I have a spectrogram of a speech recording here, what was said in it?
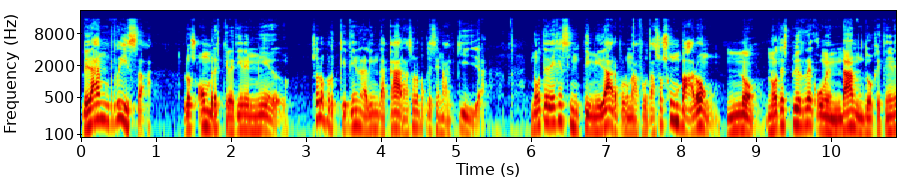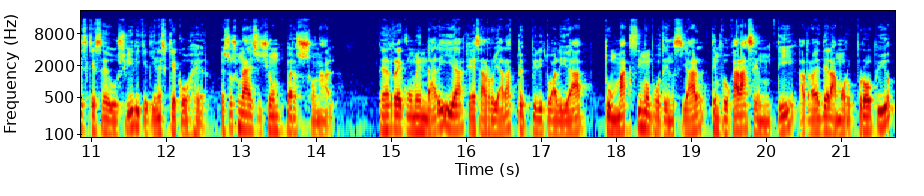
le dan risa los hombres que le tienen miedo, solo porque tiene la linda cara, solo porque se maquilla, no te dejes intimidar por una fruta, sos un varón. No, no te estoy recomendando que tienes que seducir y que tienes que coger. Eso es una decisión personal. Te recomendaría que desarrollaras tu espiritualidad, tu máximo potencial, te enfocaras en ti a través del amor propio,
